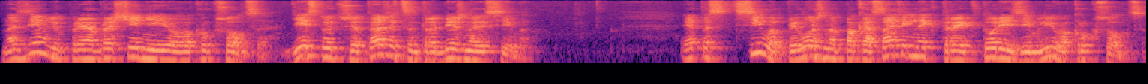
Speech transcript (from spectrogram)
На Землю при обращении ее вокруг Солнца действует все та же центробежная сила. Эта сила приложена по касательной к траектории Земли вокруг Солнца.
